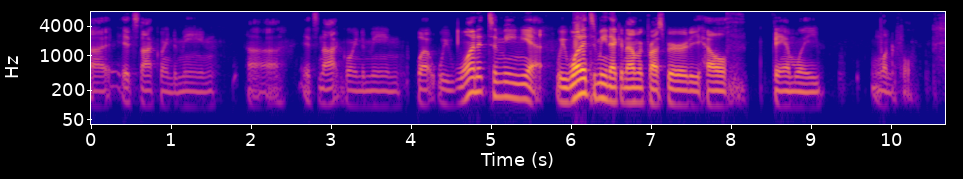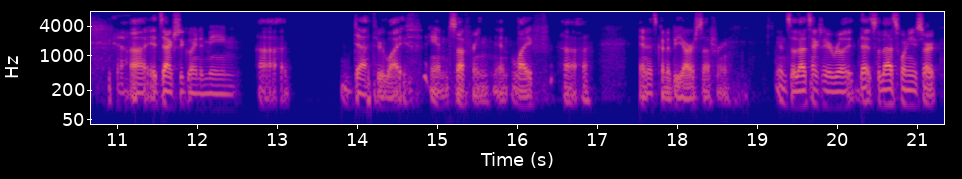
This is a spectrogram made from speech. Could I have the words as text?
Uh, it's not going to mean uh, it's not going to mean what we want it to mean yet. We want it to mean economic prosperity, health, family, wonderful. Yeah. Uh, it's actually going to mean uh, death through life and suffering and life, uh, and it's going to be our suffering. And so that's actually a really that. So that's when you start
